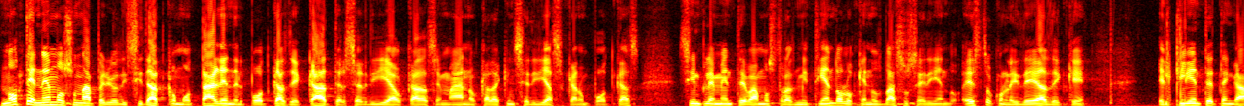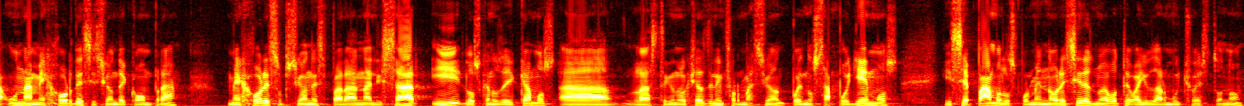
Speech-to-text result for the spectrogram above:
No tenemos una periodicidad como tal en el podcast de cada tercer día o cada semana o cada 15 días sacar un podcast. Simplemente vamos transmitiendo lo que nos va sucediendo. Esto con la idea de que el cliente tenga una mejor decisión de compra, mejores opciones para analizar y los que nos dedicamos a las tecnologías de la información, pues nos apoyemos y sepamos los pormenores. Si eres nuevo, te va a ayudar mucho esto, ¿no?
